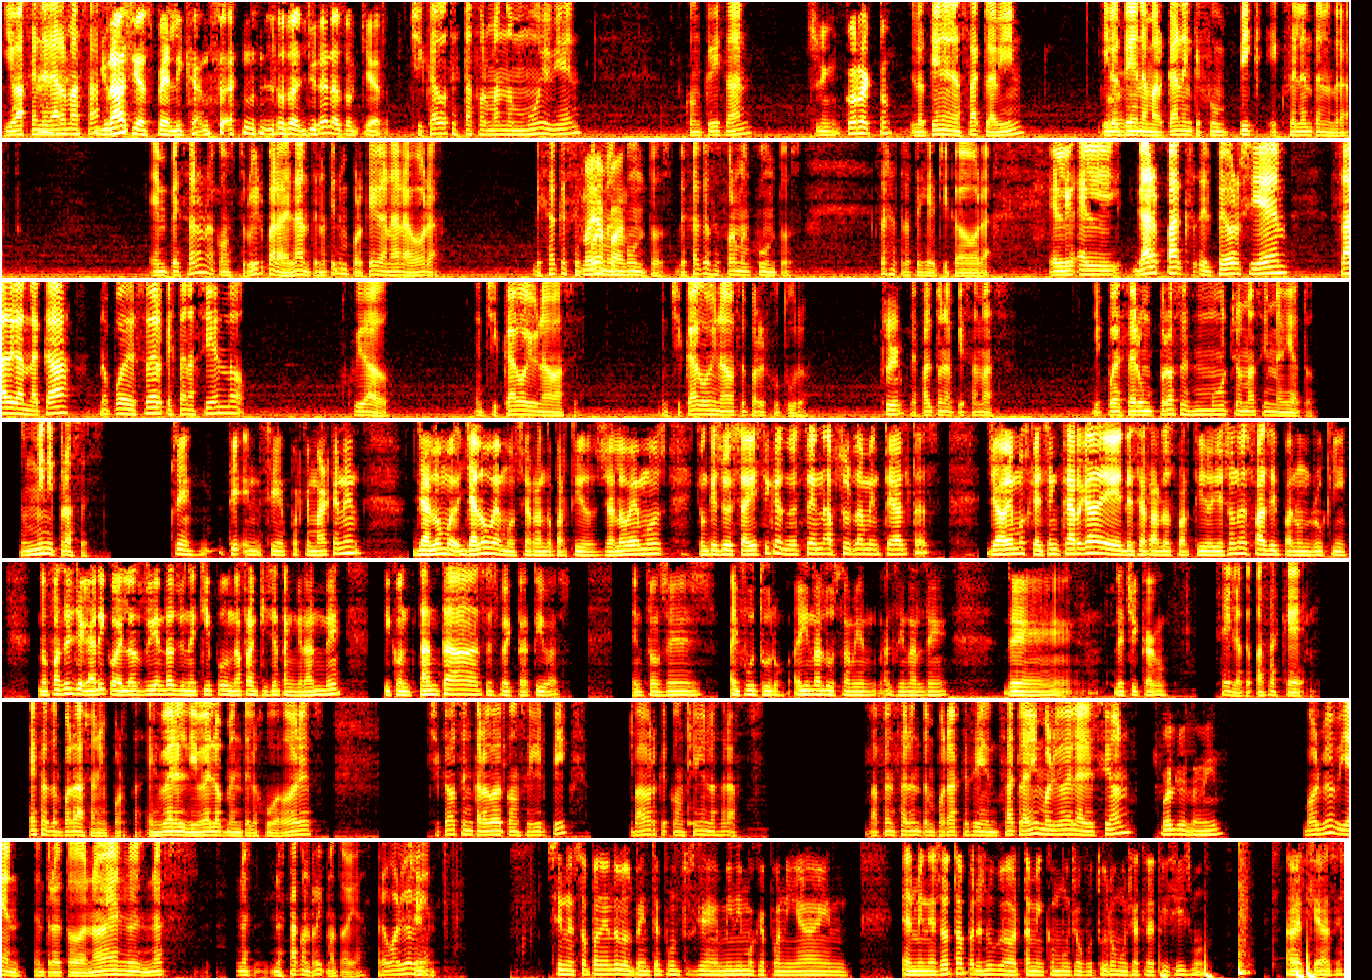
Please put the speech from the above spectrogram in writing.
Y va a generar más assets. Gracias, Pelicans. Los ayudan a soquear. Chicago se está formando muy bien con Chris Dunn. Sí, correcto. Lo tienen a Zach Lavin y lo tienen a Mark Cannon, que fue un pick excelente en el draft. Empezaron a construir para adelante, no tienen por qué ganar ahora. Deja que se No formen juntos, deja que se formen juntos. Esa es la estrategia de Chicago ahora. El, el Garpax, el peor GM, salgan de acá, no puede ser, ¿qué están haciendo? Cuidado. En Chicago hay una base. En Chicago hay una base para el futuro. Sí. Le falta una pieza más. Y puede ser un proceso mucho más inmediato. Un mini proceso. Sí, sí, porque Markkanen ya lo, ya lo vemos cerrando partidos, ya lo vemos que aunque sus estadísticas no estén absurdamente altas, ya vemos que él se encarga de, de cerrar los partidos y eso no es fácil para un rookie. No es fácil llegar y coger las riendas de un equipo, de una franquicia tan grande y con tantas expectativas. Entonces, hay futuro, hay una luz también al final de, de, de Chicago. Sí, lo que pasa es que esta temporada ya no importa. Es ver el development de los jugadores. Chicago se encargó de conseguir picks. Va a ver qué consiguen los drafts. Va a pensar en temporadas que siguen. Zach Lavin volvió de la lesión. Vuelve Lavin. Volvió bien dentro de todo. No es, no es, no, es- no está con ritmo todavía, pero volvió Sí. bien. Sí, no está poniendo los 20 puntos que mínimo que ponía en, en Minnesota, pero es un jugador también con mucho futuro, mucho atleticismo. A ver qué hace.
